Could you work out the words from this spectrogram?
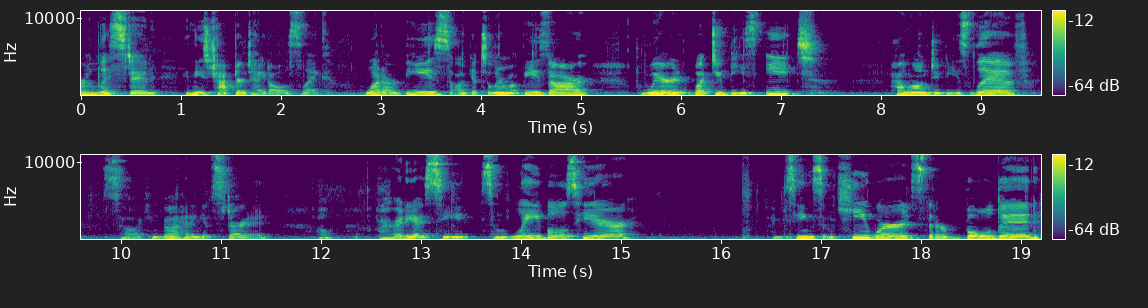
are listed in these chapter titles like what are bees i'll get to learn what bees are where what do bees eat how long do bees live? So i can go ahead and get started. Oh already i see some labels here. I'm seeing some keywords that are bolded.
